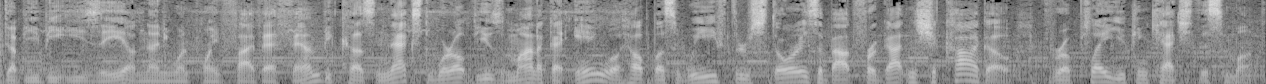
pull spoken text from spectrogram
WBEZ on 91.5 FM because next Worldview's Monica Eng will help us weave through stories about forgotten Chicago for a play you can catch this month.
